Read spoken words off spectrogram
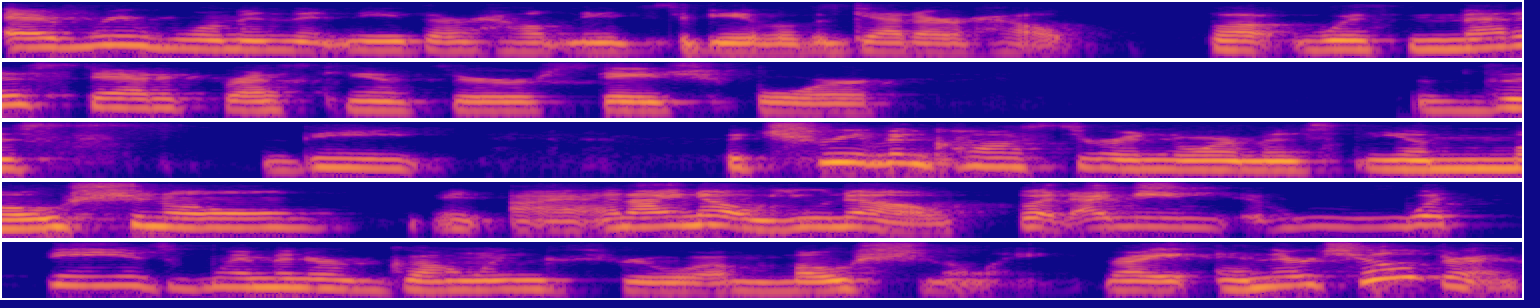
every woman that needs our help needs to be able to get our help. But with metastatic breast cancer, stage four, this, the, the treatment costs are enormous. The emotional, and I know you know, but I mean, what these women are going through emotionally, right? And their children.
